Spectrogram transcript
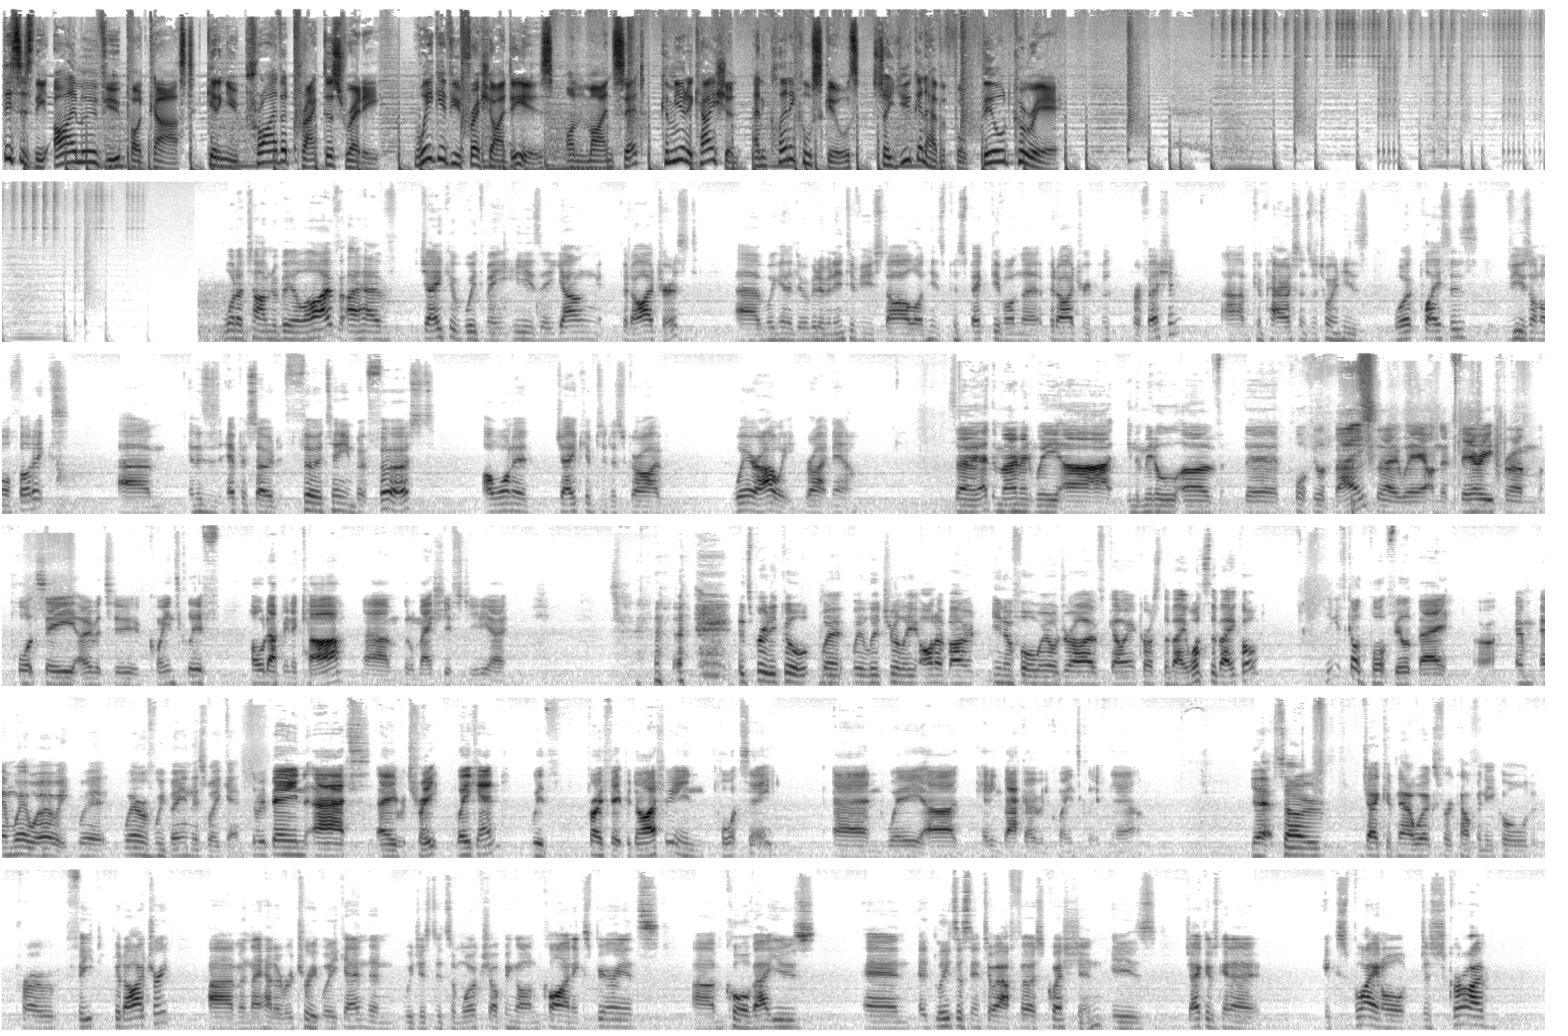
This is the iMoveU podcast, getting you private practice ready. We give you fresh ideas on mindset, communication, and clinical skills so you can have a fulfilled career. What a time to be alive. I have Jacob with me. He is a young podiatrist. Uh, we're going to do a bit of an interview style on his perspective on the podiatry p- profession, um, comparisons between his workplaces, views on orthotics. Um, and this is episode 13. But first, I wanted Jacob to describe where are we right now? So at the moment we are in the middle of the Port Phillip Bay. So we're on the ferry from Portsea over to Queenscliff, holed up in a car, um, little makeshift studio. it's pretty cool. We're, we're literally on a boat in a four wheel drive going across the bay. What's the bay called? I think it's called Port Phillip Bay. All right. And, and where were we? Where where have we been this weekend? So we've been at a retreat weekend with Pro Feet Podiatry in Portsea, and we are heading back over to Queenscliff now. Yeah. So Jacob now works for a company called Pro Feet Podiatry, um, and they had a retreat weekend, and we just did some workshopping on client experience, um, core values, and it leads us into our first question: Is Jacob's going to explain or describe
